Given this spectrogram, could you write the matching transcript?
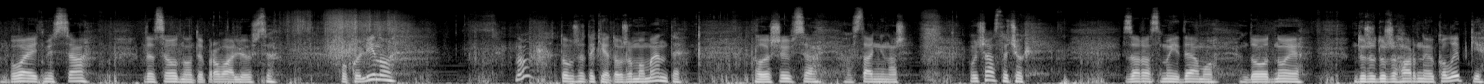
бувають місця, де все одно ти провалюєшся по коліно. Ну, то вже таке, то вже моменти. Лишився останній наш участочок. Зараз ми йдемо до одної дуже-дуже гарної колибки,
